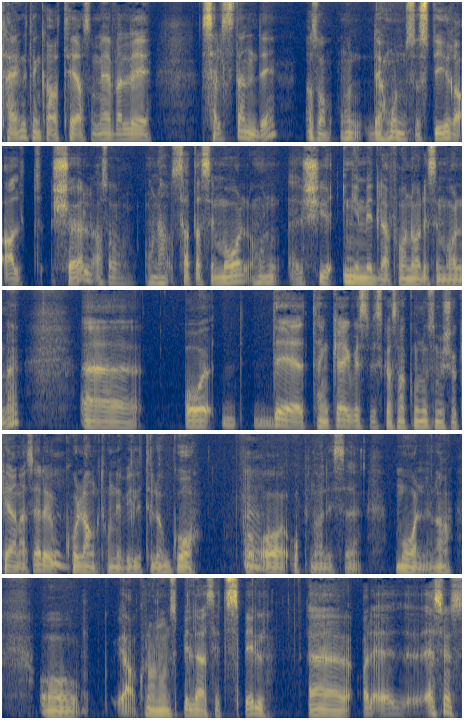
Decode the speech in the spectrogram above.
tegnet en karakter som er veldig selvstendig. Altså, hun, Det er hun som styrer alt sjøl. Altså, hun setter seg mål. Hun skyr ingen midler for å nå disse målene. Uh, og det tenker jeg, hvis vi skal snakke om noe som er sjokkerende, så er det jo mm. hvor langt hun er villig til å gå for mm. å oppnå disse målene. da. Og ja, hvordan hun spiller sitt spill. Uh, og det, jeg syns,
